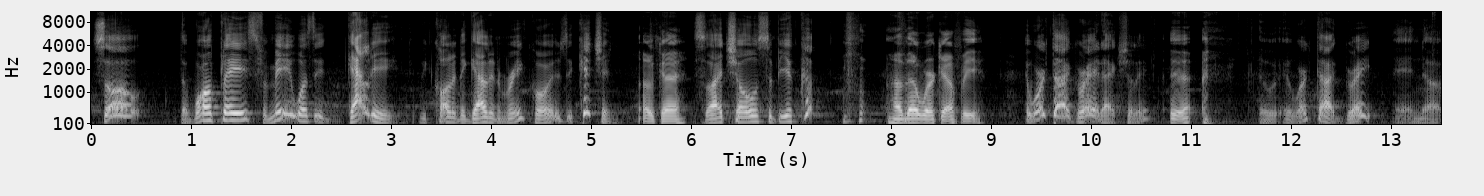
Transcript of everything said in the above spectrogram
so the warm place for me was the galley. We call it the galley in the Marine Corps. It was the kitchen. Okay. So I chose to be a cook. How'd that work out for you? It worked out great, actually. Yeah. It, it worked out great, and uh,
